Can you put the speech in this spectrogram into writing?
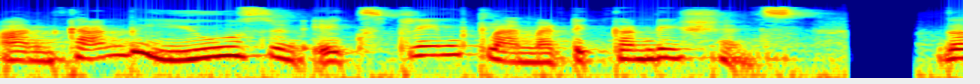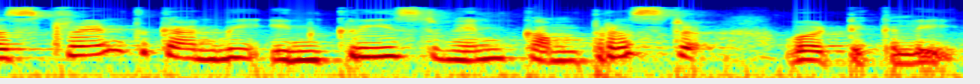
and can be used in extreme climatic conditions. The strength can be increased when compressed vertically.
